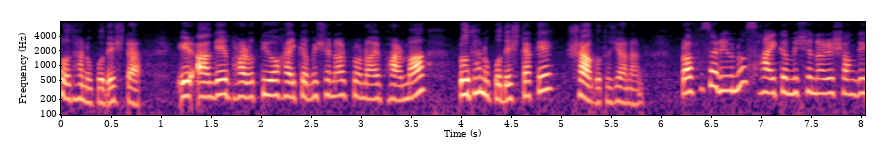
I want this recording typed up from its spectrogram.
প্রধান উপদেষ্টা। এর আগে ভারতীয় হাই কমিশনার প্রণয় ভার্মা প্রধান উপদেষ্টাকে স্বাগত জানান। প্রফেসর ইউনুস, হাই কমিশনারের সঙ্গে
